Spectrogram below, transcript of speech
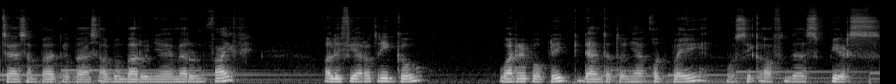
Saya sempat ngebahas album barunya Maroon 5, Olivia Rodrigo, One Republic, dan tentunya Coldplay, Music of the Spears.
